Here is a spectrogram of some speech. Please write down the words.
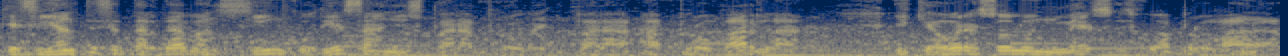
que si antes se tardaban 5 o 10 años para, para aprobarla, y que ahora solo en meses fue aprobada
